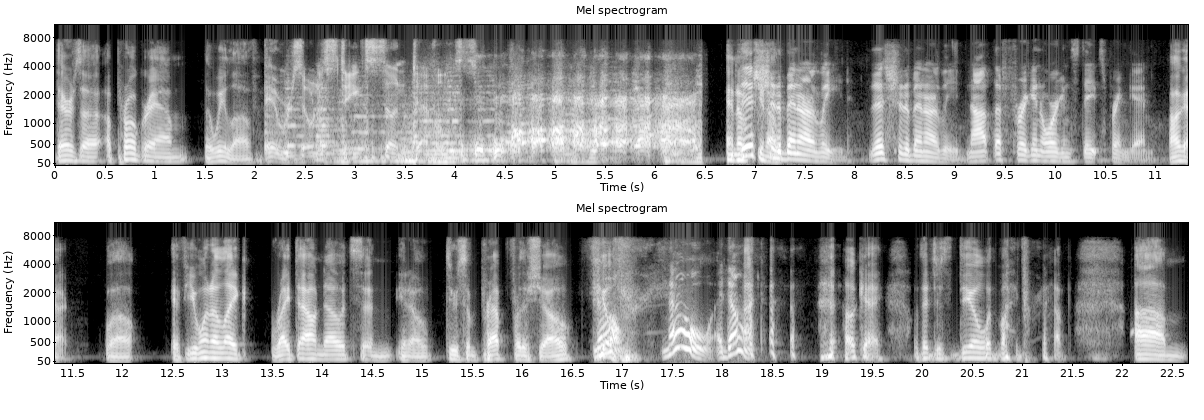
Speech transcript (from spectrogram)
there's a, a program that we love, Arizona State Sun Devils. and uh, this you should know, have been our lead. This should have been our lead, not the friggin' Oregon State spring game. Okay. Well, if you want to like write down notes and you know do some prep for the show, feel No. free. No, I don't. okay. Well, then just deal with my prep. Um,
